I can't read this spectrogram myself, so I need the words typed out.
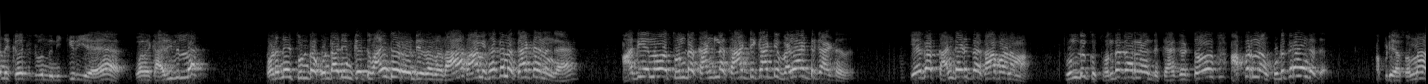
சொன்னான்னு கேட்டுட்டு வந்து நிக்கிறியே? உனக்கு அறிவில்ல? உடனே துண்ட கொண்டாடின்னு கேட்டு வாங்கிட்டு வர வேண்டியதானடா? சாமி சத்தமா காட்டானுங்க. அது என்னவோ துண்ட கண்ணுல காட்டி காட்டி விளையாட்டு காட்டுது. ஏதோ கண்டெடுத்த காப்பானமா துண்டுக்கு சொந்தக்காரன் வந்து கேட்கட்டும் அப்புறம் நான் கொடுக்குறேங்க அப்படியா சொன்னா?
